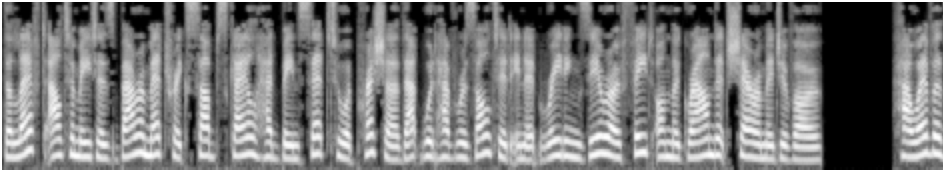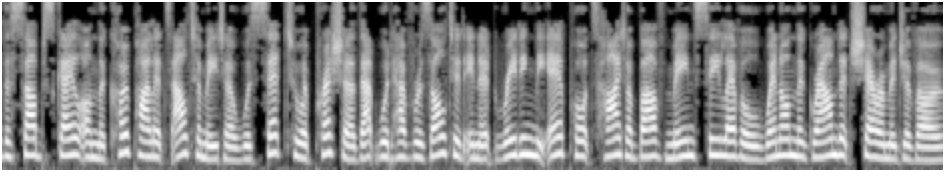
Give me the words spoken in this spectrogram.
The left altimeter's barometric sub-scale had been set to a pressure that would have resulted in it reading 0 feet on the ground at Sheremetyevo. However the sub-scale on the copilot's altimeter was set to a pressure that would have resulted in it reading the airport's height above mean sea level when on the ground at Sheremetyevo.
